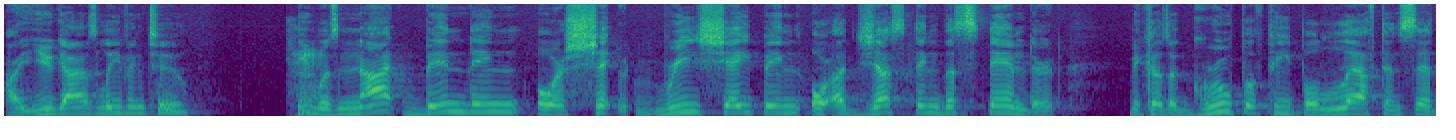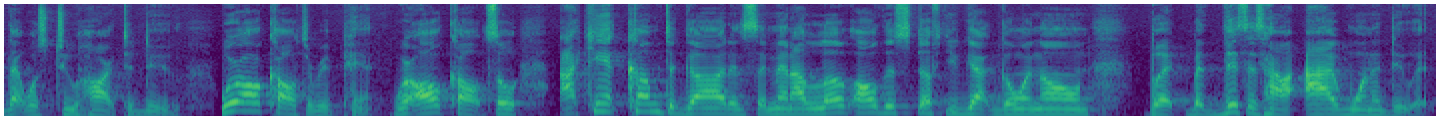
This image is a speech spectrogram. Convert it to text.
Are you guys leaving too? He was not bending or sha- reshaping or adjusting the standard because a group of people left and said that was too hard to do. We're all called to repent. We're all called. So I can't come to God and say, "Man, I love all this stuff you got going on, but but this is how I want to do it."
